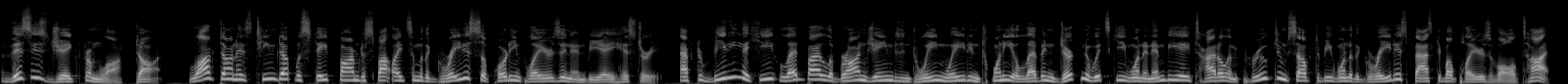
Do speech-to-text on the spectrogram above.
This is Jake from Locked On. Locked On has teamed up with State Farm to spotlight some of the greatest supporting players in NBA history. After beating the Heat led by LeBron James and Dwyane Wade in 2011, Dirk Nowitzki won an NBA title and proved himself to be one of the greatest basketball players of all time.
